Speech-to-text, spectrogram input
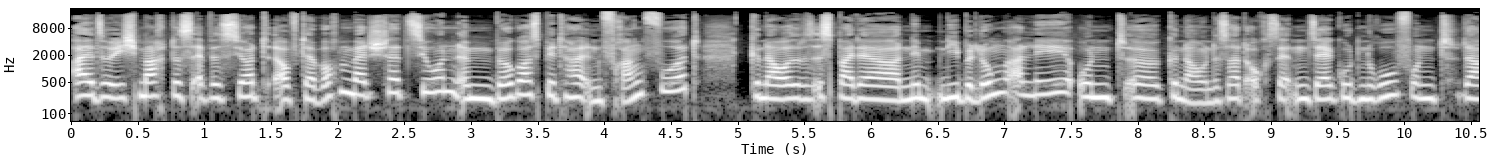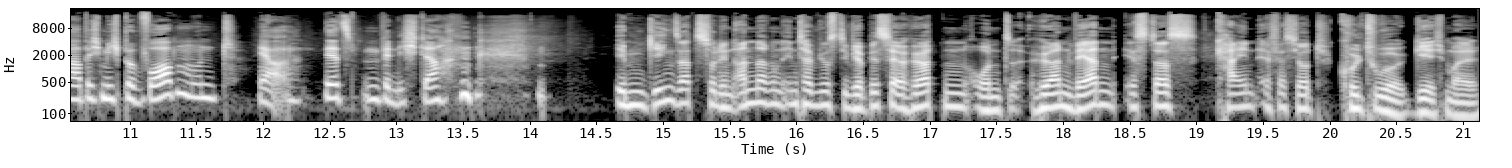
Also ich mache das FSJ auf der Wochenbettstation im Bürgerhospital in Frankfurt. Genau, das ist bei der Nibelungenallee und äh, genau, und das hat auch sehr, einen sehr guten Ruf und da habe ich mich beworben und ja, jetzt bin ich da. Im Gegensatz zu den anderen Interviews, die wir bisher hörten und hören werden, ist das kein FSJ-Kultur, gehe ich mal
